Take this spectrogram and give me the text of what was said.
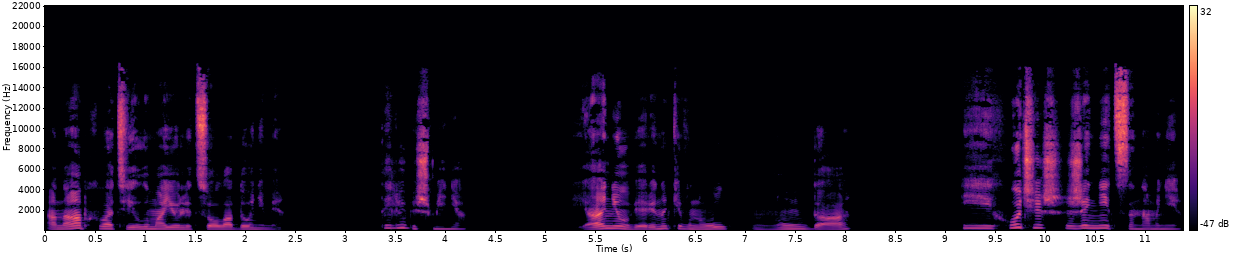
Она обхватила мое лицо ладонями. Ты любишь меня? Я неуверенно кивнул. Ну, да. И хочешь жениться на мне?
